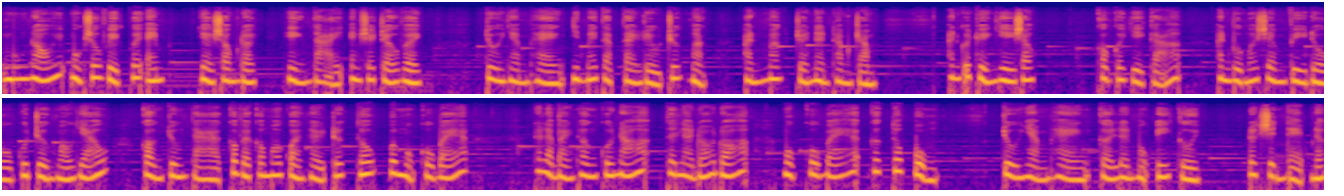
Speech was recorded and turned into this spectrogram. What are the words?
muốn nói một số việc với em. Giờ xong rồi, hiện tại em sẽ trở về. Chu nhầm hàng nhìn mấy tập tài liệu trước mặt, ánh mắt trở nên thâm trầm. Anh có chuyện gì sao? Không có gì cả, anh vừa mới xem video của trường mẫu giáo, còn Chuông Tạ có vẻ có mối quan hệ rất tốt với một cô bé. Đó là bạn thân của nó, tên là Đó Đó, một cô bé rất tốt bụng. Chu nhầm hàng cởi lên một ý cười, rất xinh đẹp nữa.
